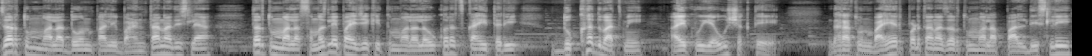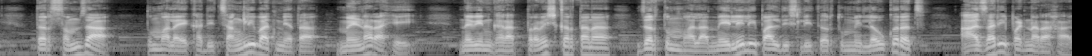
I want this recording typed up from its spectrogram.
जर तुम्हाला दोन पाली भांडताना दिसल्या तर तुम्हाला समजले पाहिजे की तुम्हाला लवकरच काहीतरी दुःखद बातमी ऐकू येऊ शकते. घरातून बाहेर पडताना जर तुम्हाला पाल दिसली तर समजा तुम्हाला एखादी चांगली बातमी आता मिळणार आहे. नवीन घरात प्रवेश करताना जर तुम्हाला मेलेली पाल दिसली तर तुम्ही लवकरच आजारी पडणार आहात.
